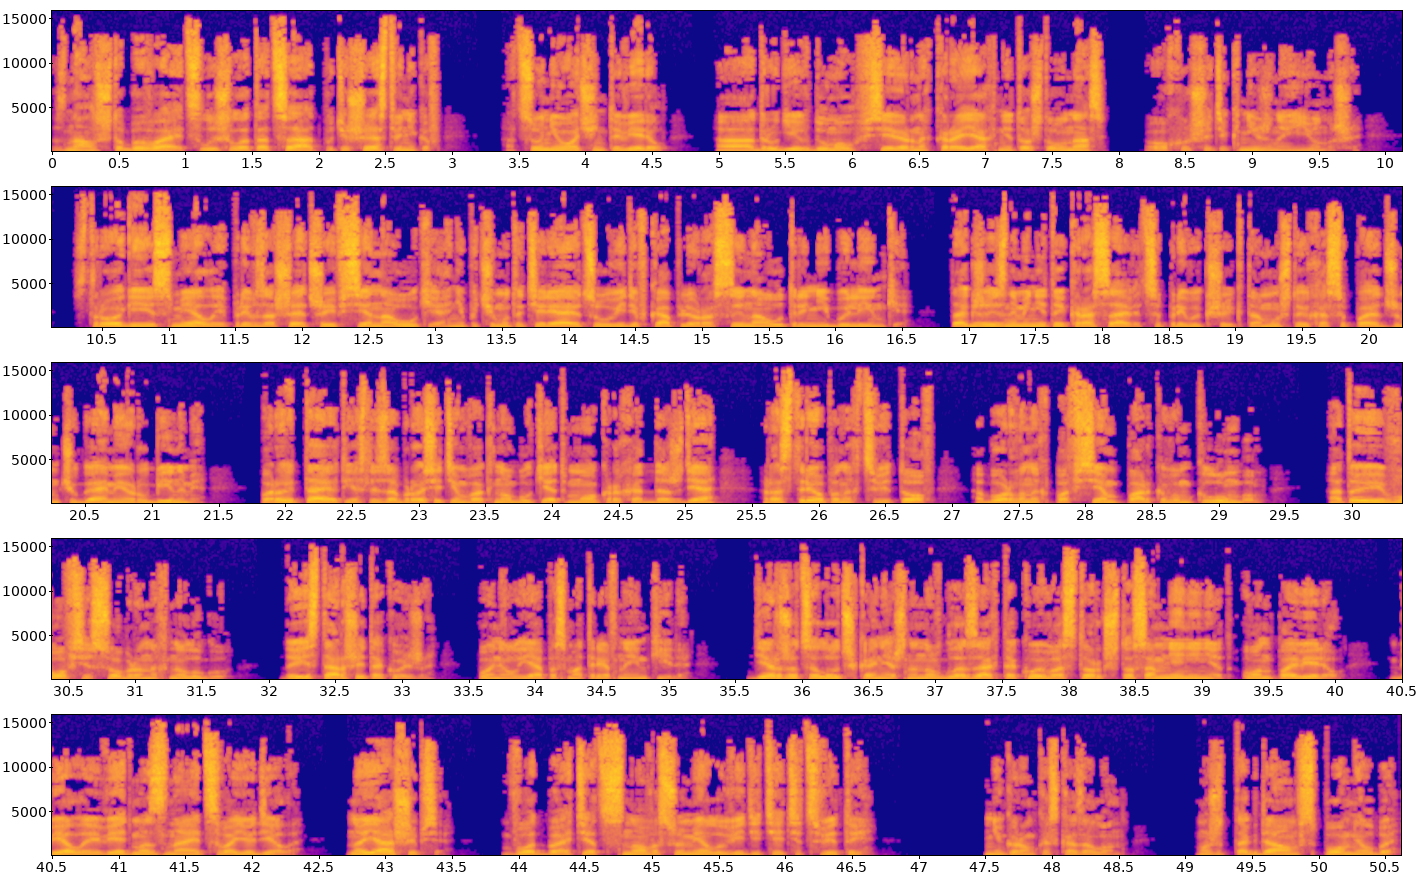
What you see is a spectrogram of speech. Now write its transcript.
Знал, что бывает, слышал от отца, от путешественников. Отцу не очень-то верил, а о других думал в северных краях не то что у нас. Ох уж эти книжные юноши. Строгие и смелые, превзошедшие все науки, они почему-то теряются, увидев каплю росы на утренней былинке. Также и знаменитые красавицы, привыкшие к тому, что их осыпают жемчугами и рубинами, порой тают, если забросить им в окно букет мокрых от дождя, растрепанных цветов, оборванных по всем парковым клумбам, а то и вовсе собранных на лугу. Да и старший такой же, понял я, посмотрев на Инкиля. Держится лучше, конечно, но в глазах такой восторг, что сомнений нет, он поверил. Белая ведьма знает свое дело. Но я ошибся. Вот бы отец снова сумел увидеть эти цветы. Негромко сказал он. Может, тогда он вспомнил бы.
